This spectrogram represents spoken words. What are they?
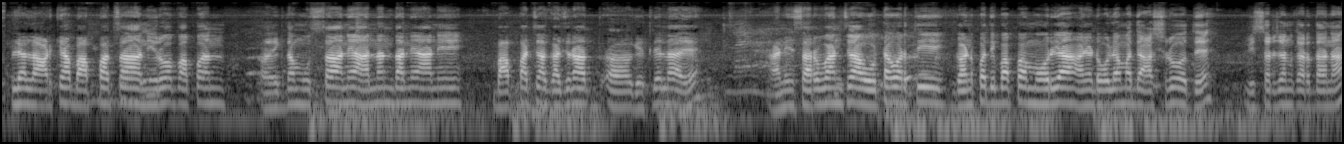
आपल्या लाडक्या बाप्पाचा निरोप आपण एकदम उत्साहाने आनंदाने आणि बाप्पाच्या गजरात घेतलेला आहे. आणि सर्वांच्या ओटावरती गणपती बाप्पा मोर्या आणि डोळ्यामध्ये अश्रू होते विसर्जन करताना.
